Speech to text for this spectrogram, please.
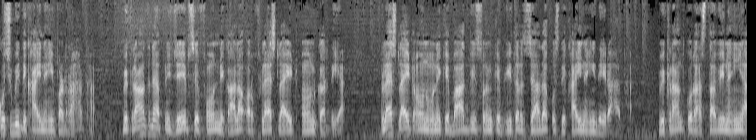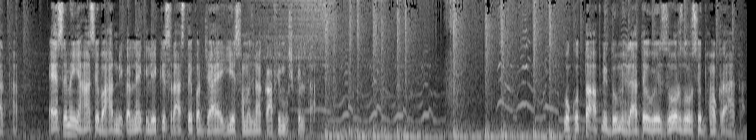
कुछ भी दिखाई नहीं पड़ रहा था। विक्रांत ने अपनी जेब से फ़ोन निकाला और फ्लैश लाइट ऑन कर दिया। फ्लैश लाइट ऑन होने के बाद भी सुरंग के भीतर ज़्यादा कुछ दिखाई नहीं दे रहा था। विक्रांत को रास्ता भी नहीं याद था। ऐसे में यहाँ से बाहर निकलने के लिए किस रास्ते पर जाए, ये समझना काफ़ी मुश्किल था। वो कुत्ता अपनी दुम हिलाते हुए ज़ोर ज़ोर से भौंक रहा था।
